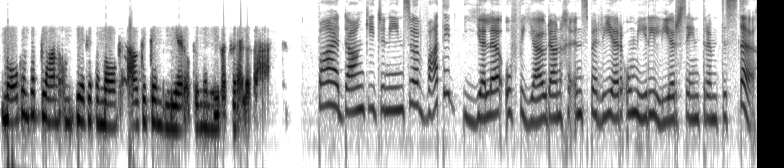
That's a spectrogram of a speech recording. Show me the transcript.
maak ons 'n plan om seker te maak elke kind leer op 'n manier wat vir hulle werk. Baie dankie Janine. So wat het julle of vir jou dan geïnspireer om hierdie leersentrum te stig?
